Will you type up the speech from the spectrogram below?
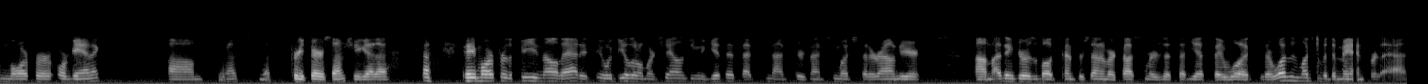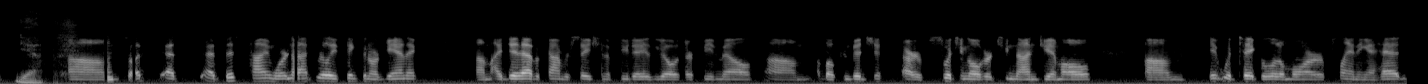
more for organic? Um, you know, that's, that's a pretty fair assumption. You got a pay more for the feed and all that, it, it would be a little more challenging to get that. That's not there's not too much that around here. Um, I think there was about 10% of our customers that said yes, they would. So there wasn't much of a demand for that. Yeah. Um, so at, at, at this time, we're not really thinking organic. Um, I did have a conversation a few days ago with our feed mill um, about convention or switching over to non-GMO. Um, it would take a little more planning ahead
